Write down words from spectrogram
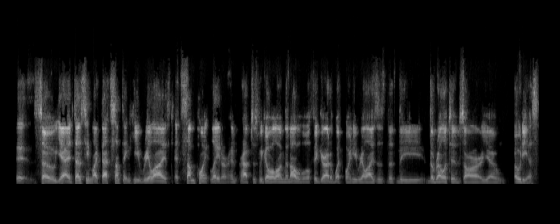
it, so yeah, it does seem like that's something he realized at some point later, and perhaps as we go along the novel, we'll figure out at what point he realizes that the the relatives are you know odious.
